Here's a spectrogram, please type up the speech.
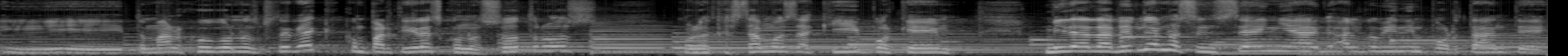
y tomar jugo, nos gustaría que compartieras con nosotros, con los que estamos aquí, porque mira, la Biblia nos enseña algo bien importante,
